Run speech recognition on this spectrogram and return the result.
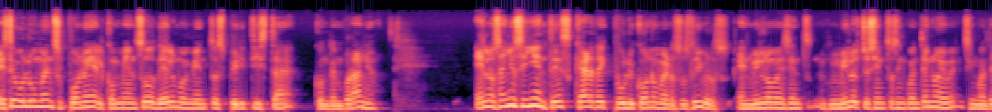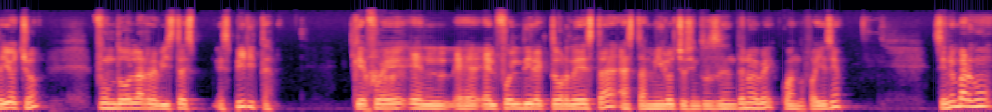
Este volumen supone el comienzo del movimiento espiritista contemporáneo. En los años siguientes, Kardec publicó numerosos libros. En 1900 1859-58 fundó la revista Es- Espírita, que Ajá. fue el, eh, él fue el director de esta hasta 1869, cuando falleció. Sin embargo,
